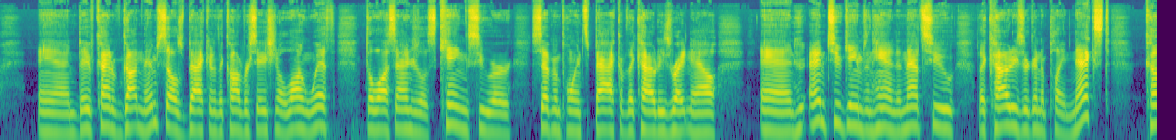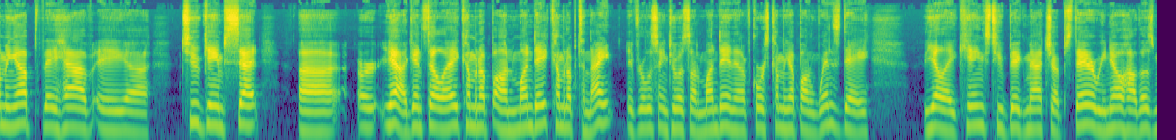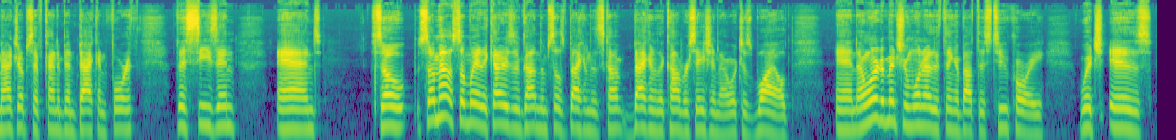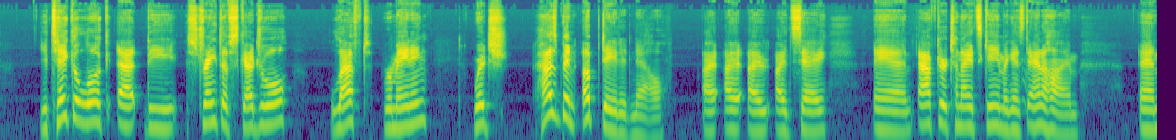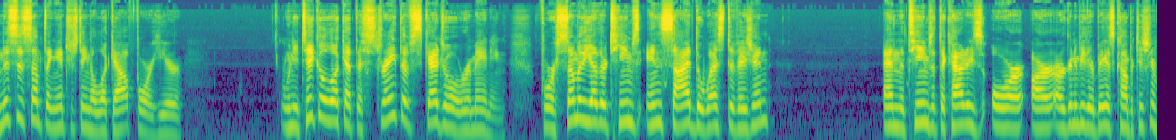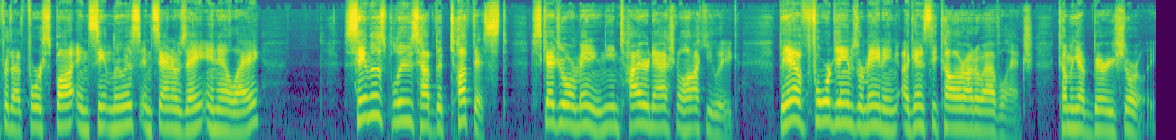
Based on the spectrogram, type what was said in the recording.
and they've kind of gotten themselves back into the conversation along with the Los Angeles Kings, who are seven points back of the Coyotes right now, and who and two games in hand, and that's who the Coyotes are going to play next. Coming up, they have a uh, two-game set, uh, or yeah, against LA coming up on Monday, coming up tonight. If you're listening to us on Monday, and then of course coming up on Wednesday the LA Kings, two big matchups there. We know how those matchups have kind of been back and forth this season. And so somehow, some way, the Coyotes have gotten themselves back into this back into the conversation now, which is wild. And I wanted to mention one other thing about this too, Corey, which is you take a look at the strength of schedule left remaining, which has been updated now. I, I, I I'd say and after tonight's game against Anaheim, and this is something interesting to look out for here. When you take a look at the strength of schedule remaining for some of the other teams inside the West Division, and the teams that the Coyotes are, are, are going to be their biggest competition for that fourth spot in St. Louis, in San Jose, in LA. St. Louis Blues have the toughest schedule remaining in the entire National Hockey League. They have four games remaining against the Colorado Avalanche coming up very shortly.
